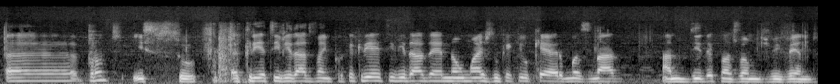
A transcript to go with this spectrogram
Uh, pronto, isso a criatividade vem, porque a criatividade é não mais do que aquilo que é armazenado à medida que nós vamos vivendo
